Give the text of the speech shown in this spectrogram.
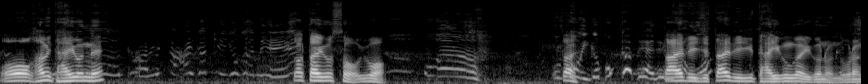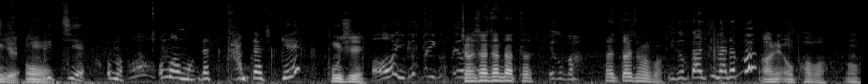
어, 감이 다 익었네? 감이 빨갛게 익어가네. 싹 다 익었어, 이거. 우와. 따- 어머, 이거 볶아 해야 되는 따야 거 돼, 아니야? 이제 따야 돼. 이게 다 익은 거야, 이거는. 노란 게. 어, 그치? 어머, 어머, 어머, 나 감 따줄게. 홍시. 어, 이거 봐, 이거 봐. 자, 자, 자, 자, 자, 이거 봐. 따, 따지 마봐. 이거 따지 말아봐. 아니, 어, 봐봐. 어,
